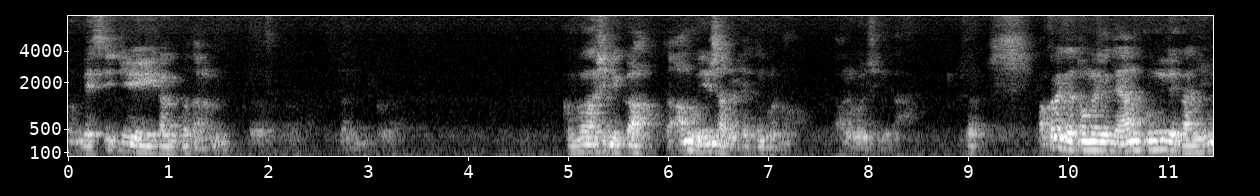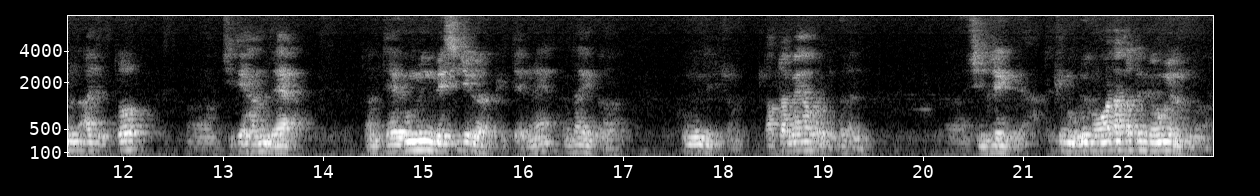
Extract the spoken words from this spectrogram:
어, 메시지라기보다는 그 어떤 그 건강하십니까? 안부 인사를 했던 걸로 알고 있습니다. 그래서 박근혜 대통령에 대한 국민의 관심은 아직도 어, 전 대국민 메시지가 그렇기 때문에 상당히 그 국민들이 좀 답답해하고 있는 그런 어, 심정입니다. 특히 뭐 우리 공화당 같은 경우에는 뭐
